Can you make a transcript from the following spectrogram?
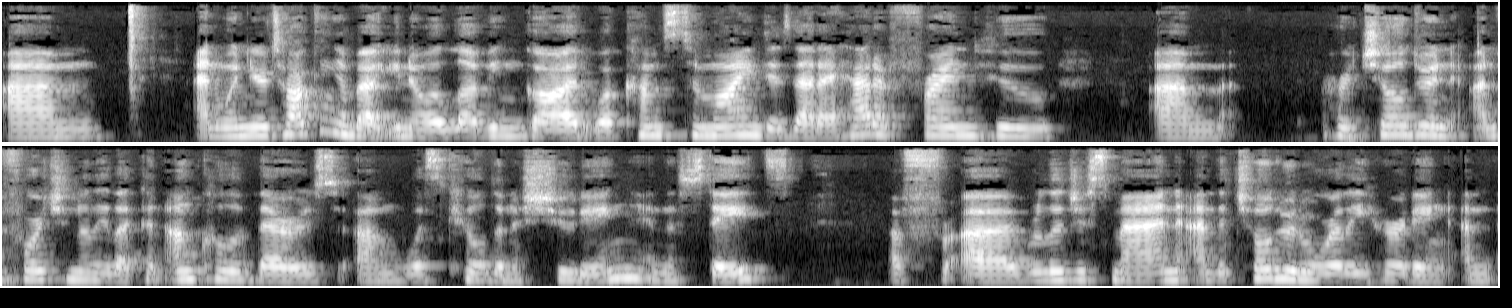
um, and when you're talking about you know a loving god what comes to mind is that i had a friend who um, her children unfortunately like an uncle of theirs um, was killed in a shooting in the states a, a religious man, and the children were really hurting. And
